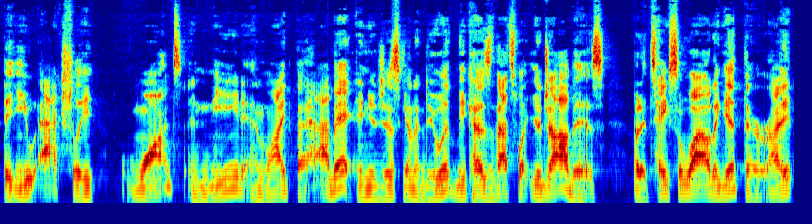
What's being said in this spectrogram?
that you actually want and need and like the habit and you're just going to do it because that's what your job is. But it takes a while to get there, right?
